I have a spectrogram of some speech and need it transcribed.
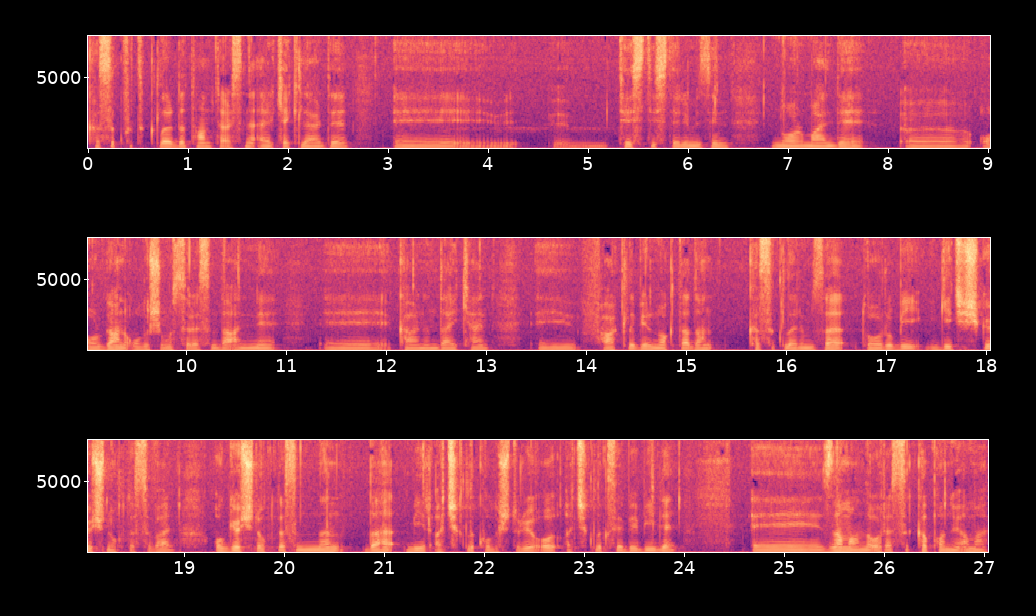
Kasık fıtıkları da tam tersine erkeklerde e, e, testislerimizin normalde e, organ oluşumu sırasında anne e, karnındayken e, farklı bir noktadan kasıklarımıza doğru bir geçiş göç noktası var. O göç noktasından da bir açıklık oluşturuyor. O açıklık sebebiyle e, zamanla orası kapanıyor ama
